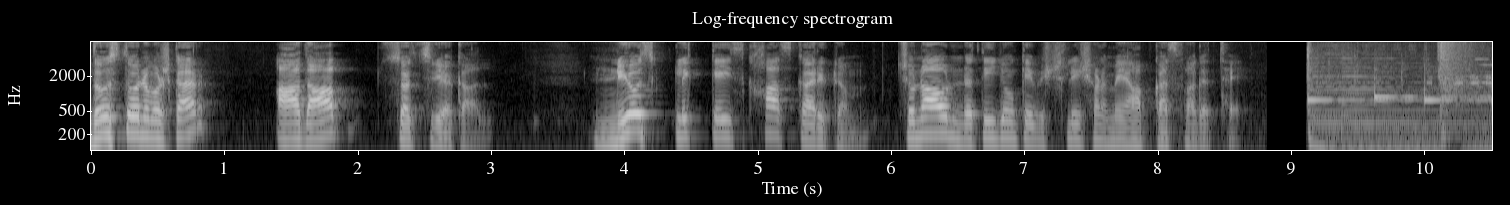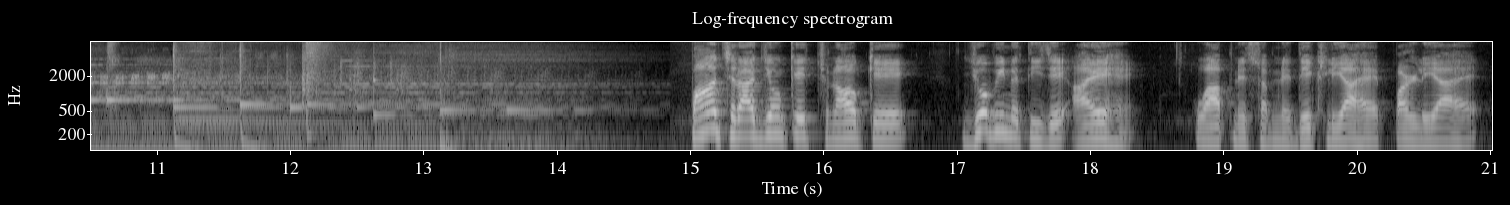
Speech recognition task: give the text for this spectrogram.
दोस्तों, नमस्कार। आदाब। सत श्री अकाल। न्यूज़ क्लिक के इस खास कार्यक्रम, चुनाव नतीजों के विश्लेषण में आपका स्वागत है। पाँच राज्यों के चुनाव के जो भी नतीजे आए हैं, वो आपने सबने देख लिया है, पढ़ लिया है।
